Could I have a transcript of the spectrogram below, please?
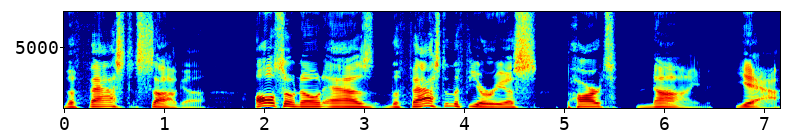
The Fast Saga, also known as The Fast and the Furious Part 9. Yeah.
